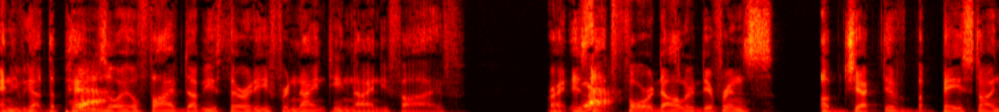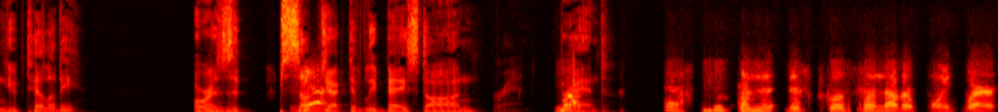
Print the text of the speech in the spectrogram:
and you've got the Yeah. Pennzoil five W thirty for nineteen ninety five, right? Is Yeah. that four dollar difference objective but based on utility, or is it subjectively based on brand? Yeah, and this goes to another point where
